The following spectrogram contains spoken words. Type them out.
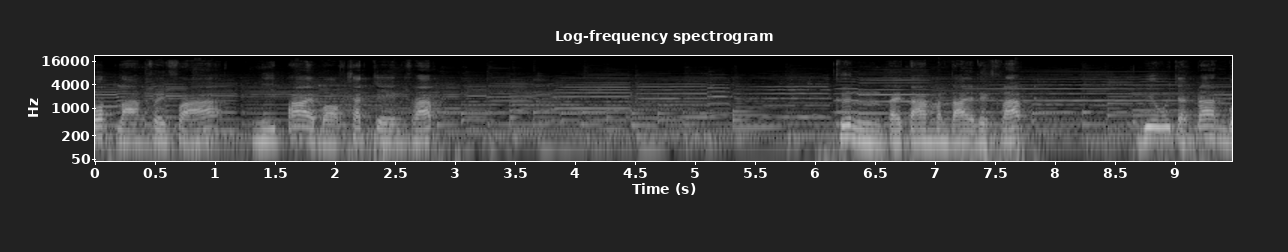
รถรางไฟฟ้า มีป้ายบอกชัดเจนครับ ขึ้นไปตามบันไดเลยครับ วิวจากด้านบ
